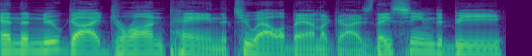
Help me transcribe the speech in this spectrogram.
and the new guy, Da'Ron Payne, the two Alabama guys. They seem to be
